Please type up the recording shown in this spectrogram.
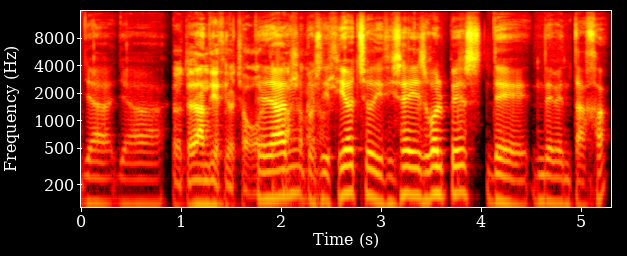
ya, ya Pero te dan 18 golpes. te dan más o pues, menos. 18, 16 golpes de, de ventaja.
